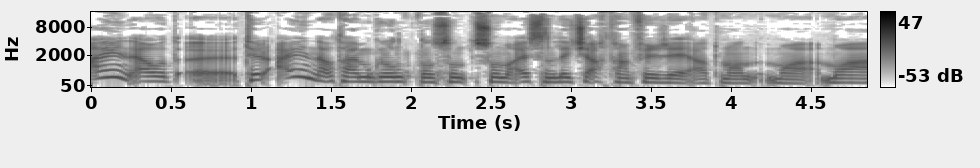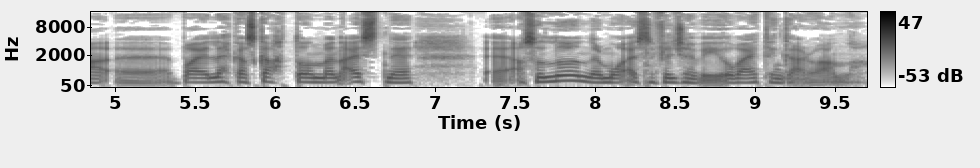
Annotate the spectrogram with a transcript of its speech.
ein av uh, til ein av time grunden som som eisen litt at han fyrir at man må må uh, bare lekka skatten men eisen uh, altså lønner må eisen fylgja vi og veitingar og anna.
